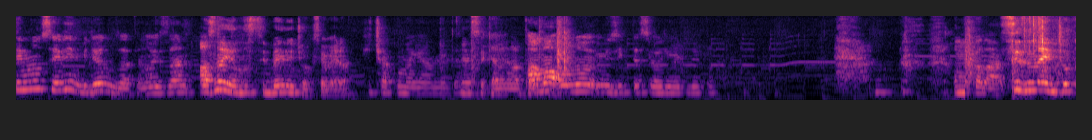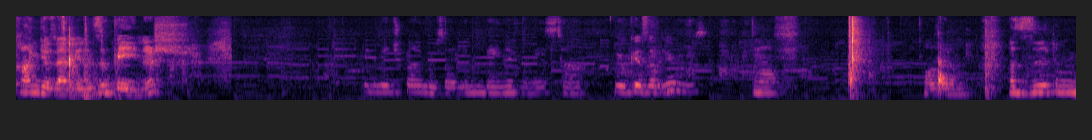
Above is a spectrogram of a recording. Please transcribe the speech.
Senin onu sevdiğini biliyordum zaten. O yüzden Aslında Yıldız Tilbe'yi de çok severim. hiç aklıma gelmedi. Neyse kendime atarım. Ama onu müzikte söyleyebilirdim. Ama- Bu kadar. Sizin en çok hangi özelliğinizi beğenir? Benim en çok hangi özelliğimi beğenir Rümeysa? Yok yazabiliyor muyuz? No. Hazırım. Hazırım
